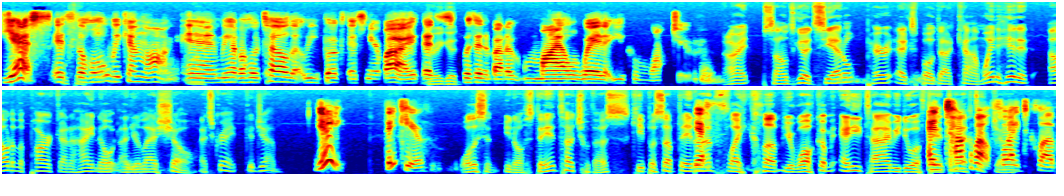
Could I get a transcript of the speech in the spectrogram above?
Yes, it's Okay. the whole weekend long, and we have a hotel that we booked that's nearby. That's within about a mile away that you can walk to. All right, sounds good. SeattleParrotExpo.com. Way to hit it out of the park on a high note on your last show. That's great. Good job. Yay! Thank you. Well, listen, you know, stay in touch with us. Keep us updated Yes. on Flight Club. You're welcome anytime. You do a flight. And talk about job. Flight Club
